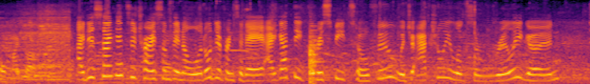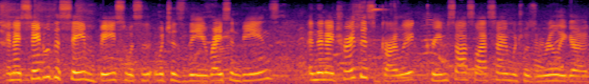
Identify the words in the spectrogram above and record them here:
Oh my god. I decided to try something a little different today. I got the crispy tofu, which actually looks really good. And I stayed with the same base, which is the rice and beans. And then I tried this garlic cream sauce last time, which was really good.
